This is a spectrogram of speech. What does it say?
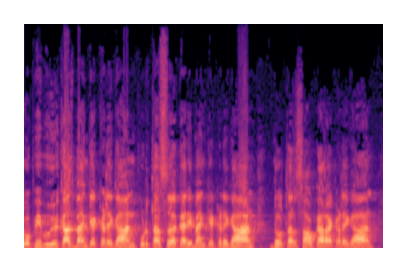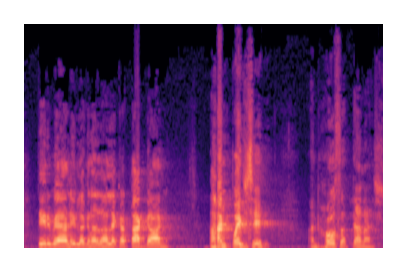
टोपी भूविकास बँकेकडे घाण कुडता सहकारी बँकेकडे घाण धोतर सावकाराकडे घाण तेरव्या आणि लग्न झाले का टाक घाण. आण पैसे. आणि हो सत्यानाश.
